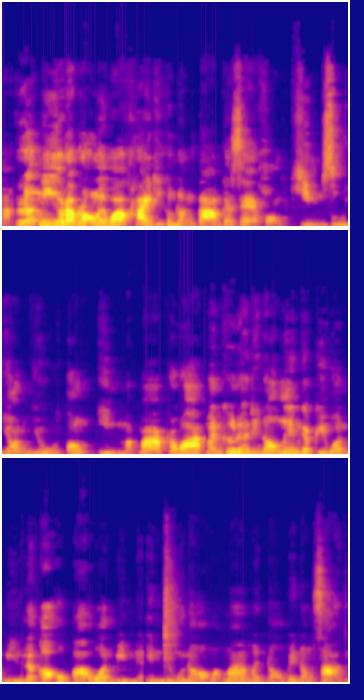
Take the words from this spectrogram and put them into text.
นะ เรื่องนี้รับรองเลยว่าใครที่กำลังตามกระแสของคิมซูยอนอยู่ต้องอินมากๆ เพราะว่ามันคือเรื่องที่น้องเล่นกับพี่วอนบิน แล้วก็โอป้าวอนบินเนี่ยเอ็นดูน้องมากๆ เหมือนน้องเป็นน้องสาวจ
